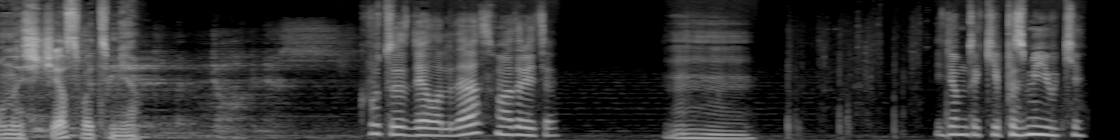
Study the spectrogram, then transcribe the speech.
Он исчез во тьме. Круто сделали, да? Смотрите. Мгм. Идем такие по змеюке.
